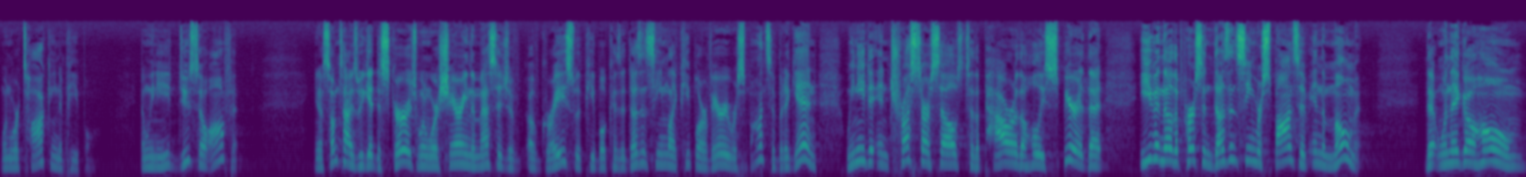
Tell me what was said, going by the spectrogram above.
when we're talking to people, and we need to do so often. You know, sometimes we get discouraged when we're sharing the message of, of grace with people because it doesn't seem like people are very responsive. But again, we need to entrust ourselves to the power of the Holy Spirit that even though the person doesn't seem responsive in the moment, that when they go home,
